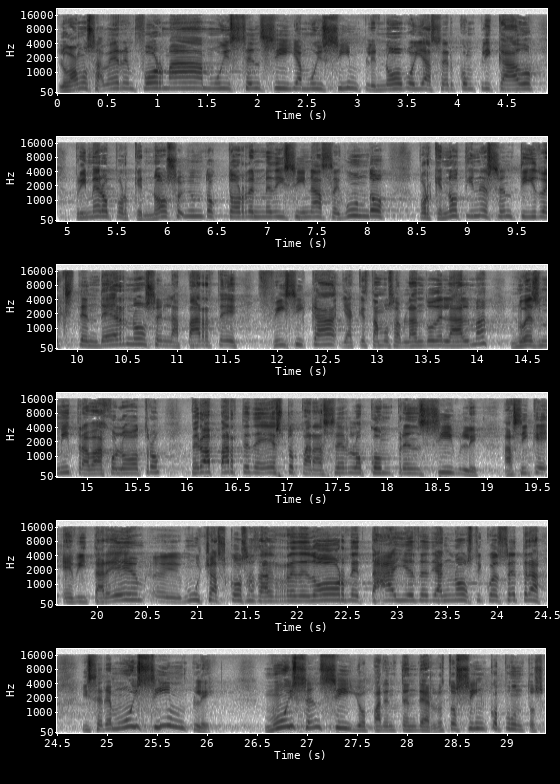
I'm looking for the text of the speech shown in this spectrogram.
Lo vamos a ver en forma muy sencilla, muy simple. No voy a ser complicado. Primero porque no soy un doctor en medicina. Segundo porque no tiene sentido extendernos en la parte física, ya que estamos hablando del alma. No es mi trabajo lo otro. Pero aparte de esto, para hacerlo comprensible. Así que evitaré eh, muchas cosas alrededor, detalles de diagnóstico, etcétera. Y seré muy simple, muy sencillo para entenderlo. Estos cinco puntos.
